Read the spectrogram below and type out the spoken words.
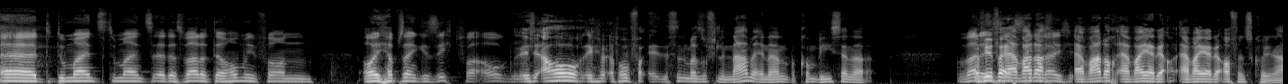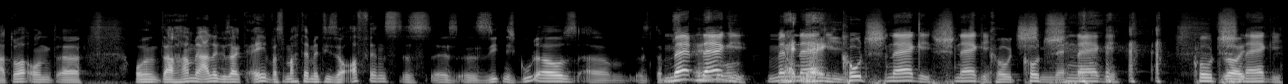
Äh, du meinst, du meinst, äh, das war doch der Homie von. Oh, ich habe sein Gesicht vor Augen. Ich auch. Ich, es sind immer so viele Namen erinnern. Komm, wie hieß der da? Warte, Auf jeden Fall, er war doch, gleich. er war doch, er war ja der, er war ja der Offense-Koordinator und äh, und da haben wir alle gesagt, ey, was macht er mit dieser Offense? Das, es, es sieht nicht gut aus. Ähm, das, Matt Nagy. Matt, Matt Nagy. Nagy. Coach Schnaggy. Schnaggy. Coach Coach Schna- Schnaggy. Coach So, Schnaggy.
